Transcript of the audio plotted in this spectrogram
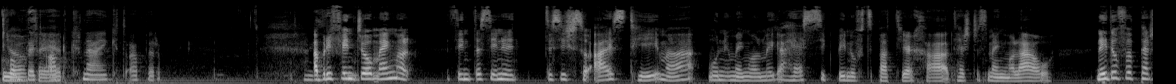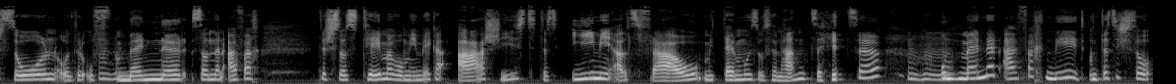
komplett ja, abgeneigt, aber... Aber ich finde schon, manchmal sind das nicht das ist so ein Thema, wo ich manchmal mega hässig bin auf das Patriarchat. Hast du das manchmal auch? Nicht auf eine Person oder auf mhm. Männer, sondern einfach, das ist so ein Thema, das mich mega anschießt, dass ich mich als Frau mit dem muss auseinandersetzen mhm. und Männer einfach nicht. Und das ist so,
